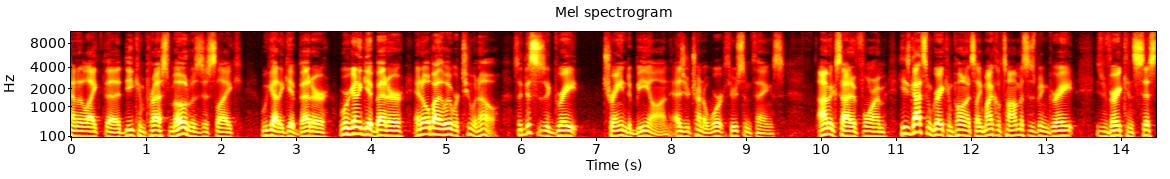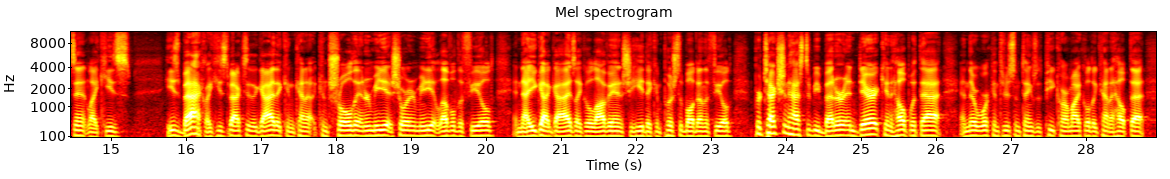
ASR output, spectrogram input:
kind of like the decompressed mode was just like we got to get better we're going to get better and oh by the way we're 2 and 0 it's like this is a great train to be on as you're trying to work through some things I'm excited for him. He's got some great components. Like Michael Thomas has been great. He's been very consistent. Like he's he's back. Like he's back to the guy that can kind of control the intermediate, short intermediate level of the field. And now you got guys like Olave and Shaheed that can push the ball down the field. Protection has to be better, and Derek can help with that. And they're working through some things with Pete Carmichael to kind of help that.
